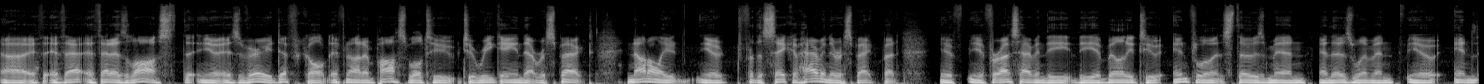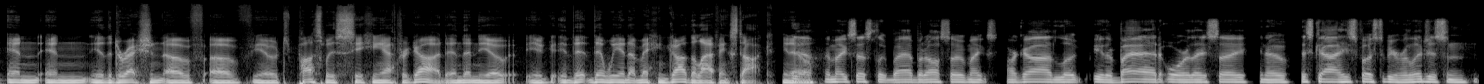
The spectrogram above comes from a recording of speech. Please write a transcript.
Uh, if, if that if that is lost, that, you know it's very difficult, if not impossible, to to regain that respect. Not only you know for the sake of having the respect, but if you know, for us having the the ability to influence those men and those women, you know, in in in you know, the direction of of you know possibly seeking after God, and then you know, you know then we end up making God the laughing stock. You know, yeah, it makes us look bad, but also makes our God look either bad or they say, you know, this guy he's supposed to be religious and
